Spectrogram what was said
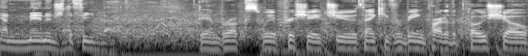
and manage the feedback. Dan Brooks, we appreciate you. Thank you for being part of the post show.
